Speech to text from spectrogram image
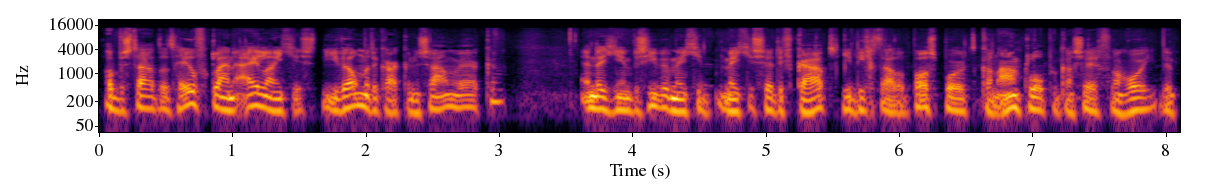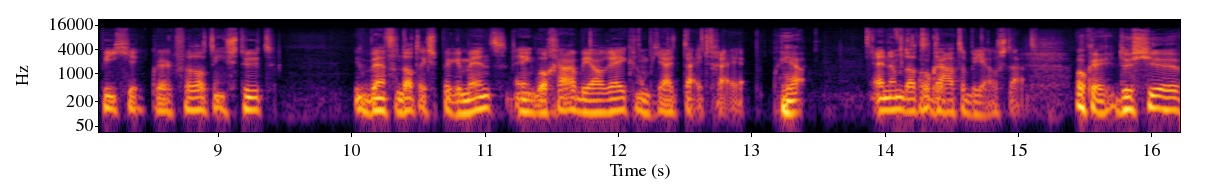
Wat bestaat uit heel veel kleine eilandjes die wel met elkaar kunnen samenwerken. En dat je in principe met je, met je certificaat, je digitale paspoort, kan aankloppen. Kan zeggen van hoi, ik ben Pietje, ik werk voor dat instituut. Ik ben van dat experiment en ik wil graag bij jou rekenen omdat jij tijd vrij hebt. Ja. En omdat de data bij jou staat. Oké, dus je,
